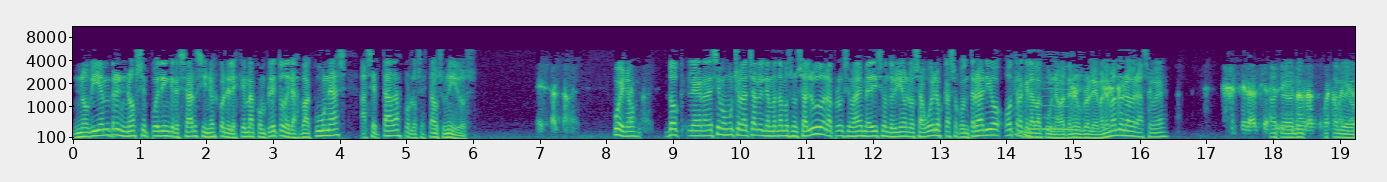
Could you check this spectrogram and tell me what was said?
noviembre no se puede ingresar si no es con el esquema completo de las vacunas aceptadas por los Estados Unidos. Exactamente. Bueno, Doc, le agradecemos mucho la charla y le mandamos un saludo. La próxima vez me dice dónde vinieron los abuelos. Caso contrario, otra que la vacuna va a tener un problema. Le mando un abrazo, ¿eh? Gracias. un abrazo. Hasta luego.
